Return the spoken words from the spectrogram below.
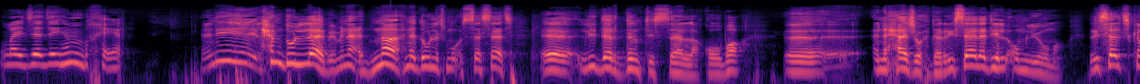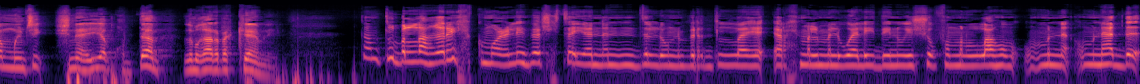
الله يجازيهم بخير. يعني الحمد لله بمعنى عندنا حنا دولة مؤسسات آه، اللي دارت ذنب تستاهل العقوبة. آه، أنا حاجة وحدة الرسالة ديال الأم اليوم. رسالتك كم مهمتي شنو هي؟ قدام المغاربة كاملين. كنطلب الله غير يحكموا عليه باش حتى أنا ننزل ونبرد الله يرحم الوالدين ويشوفوا من الله ومن ومن هذا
